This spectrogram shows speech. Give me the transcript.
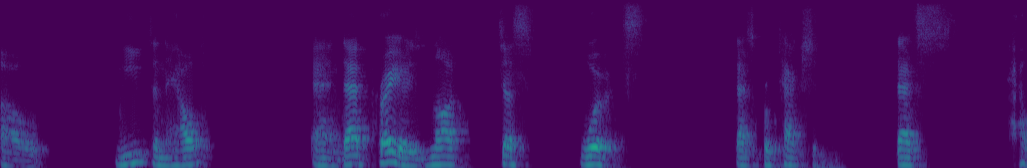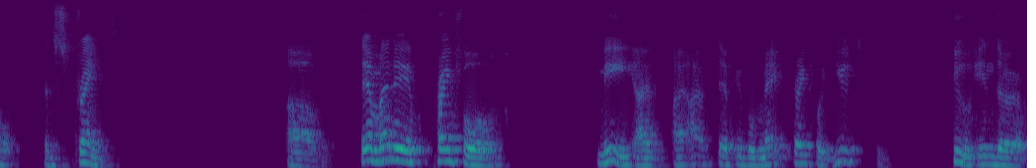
our needs and health. And that prayer is not just words. That's protection. That's help and strength uh, there are many praying for me. I, I, I there are people may pray for you too in the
